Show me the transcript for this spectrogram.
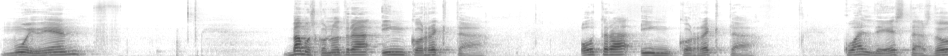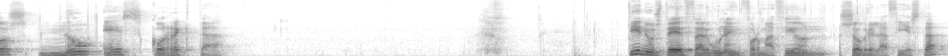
Muy bien. Vamos con otra incorrecta. Otra incorrecta. ¿Cuál de estas dos no es correcta? ¿Tiene usted alguna información sobre la fiesta?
